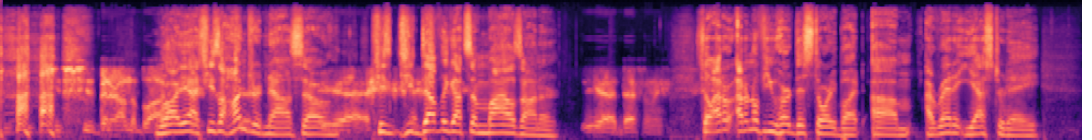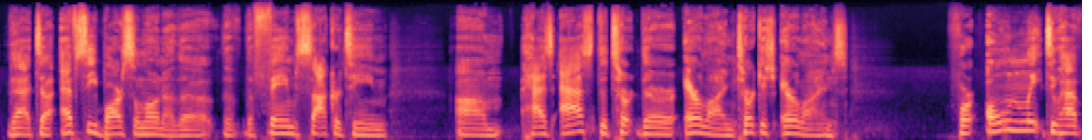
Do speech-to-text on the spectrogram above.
She's, she's, she's been around the block. Well, yeah, she's hundred now, so Yeah. she's she definitely got some miles on her. Yeah, definitely. So I don't I don't know if you heard this story, but um, I read it yesterday that uh, FC Barcelona, the, the the famed soccer team, um, has asked the Tur- their airline, Turkish Airlines, for only to have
